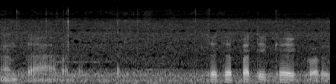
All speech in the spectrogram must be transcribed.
Mantap, mantap. Sudah dapat tiga ekor.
